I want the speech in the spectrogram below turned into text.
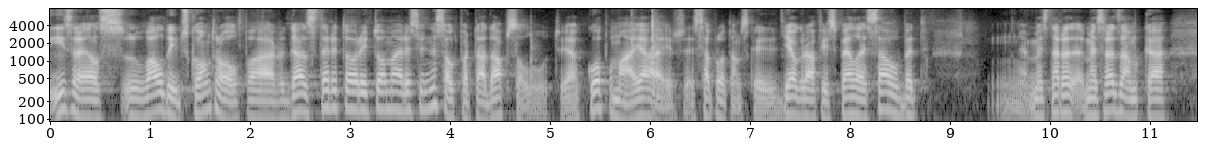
Izraels valdības kontrole pār gazas teritoriju tomēr es nesauktu par tādu absolūtu. Ja. Kopumā, jā, ir saprotams, ka geogrāfija spēlē savu, bet mēs, mēs redzam, ka Uh,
